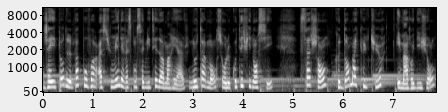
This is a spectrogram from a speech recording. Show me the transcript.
J'avais peur de ne pas pouvoir assumer les responsabilités d'un mariage, notamment sur le côté financier, sachant que dans ma culture et ma religion,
